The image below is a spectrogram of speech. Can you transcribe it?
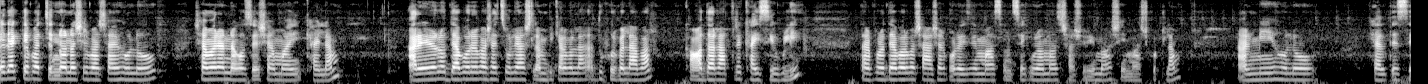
এই দেখতে পাচ্ছেন ননাসের বাসায় হলো শ্যামাই রান্না করছে, শ্যামাই খাইলাম। আর এর হলো দেবরের বাসায় চলে আসলাম বিকালবেলা, দুপুরবেলা আবার। খাওয়া দাওয়া রাত্রে খাইছি ওগুলি। তারপরে দেবর বাসায় আসার পরে যে মাছ আনছে, গুঁড়া মাছ, শাশুড়ি মাছ সেই মাছ করলাম আর মেয়ে হলো খেলতেছে,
